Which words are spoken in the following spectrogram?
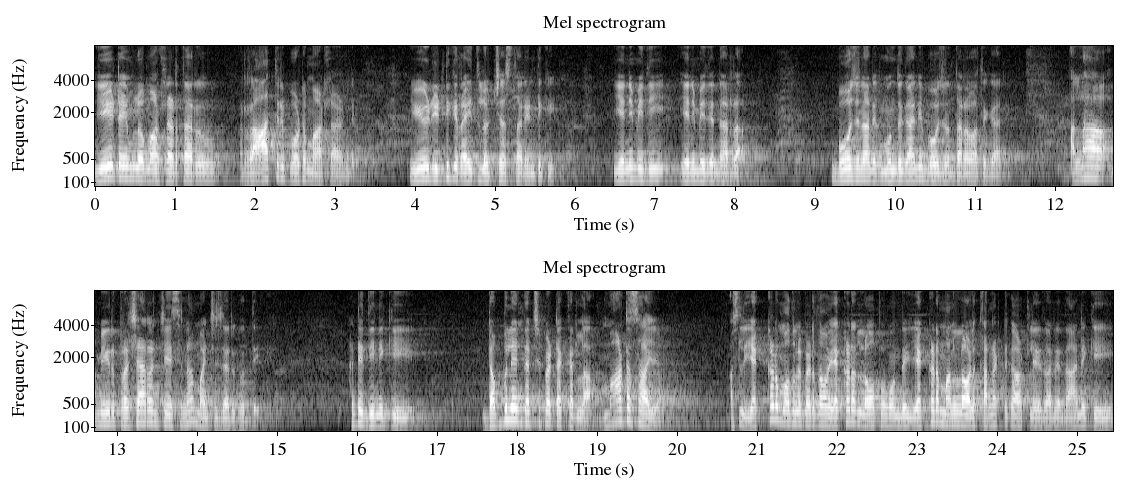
ఏ టైంలో మాట్లాడతారు? రాత్రిపూట మాట్లాడండి. ఏడింటికి రైతులు వచ్చేస్తారు ఇంటికి. ఎనిమిది ఎనిమిదిన్నర. భోజనానికి ముందు కానీ భోజనం తర్వాత కానీ అలా మీరు ప్రచారం చేసినా మంచి జరుగుద్ది. అంటే దీనికి డబ్బులేం ఖర్చు పెట్టక్కర్లా. మాట సాయం. అసలు ఎక్కడ మొదలు పెడదాం? ఎక్కడ లోపం ఉంది? ఎక్కడ మనలో వాళ్ళు కనెక్ట్ కావట్లేదు అనే దానికి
